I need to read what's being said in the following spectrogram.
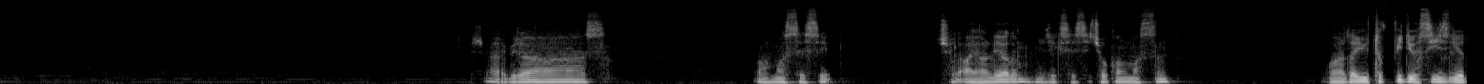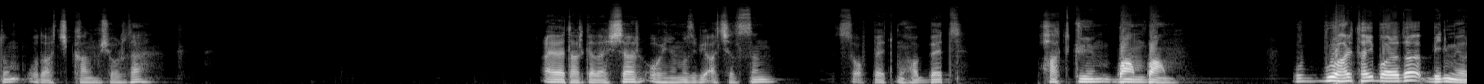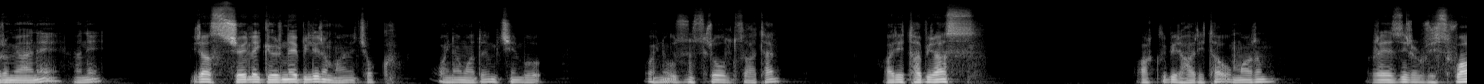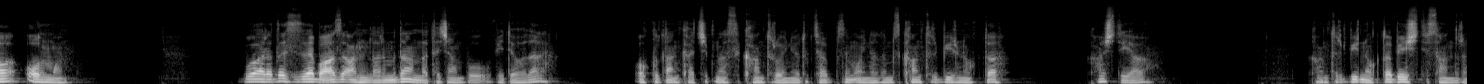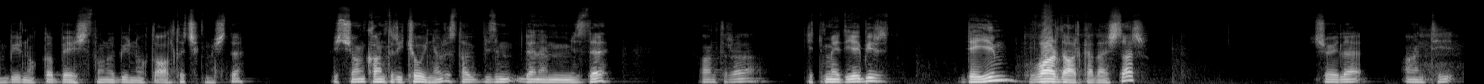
Şöyle biraz normal sesi şöyle ayarlayalım. Müzik sesi çok olmasın. Bu arada YouTube videosu izliyordum. O da açık kalmış orada. Evet arkadaşlar oyunumuz bir açılsın. Sohbet, muhabbet. Pat güm bam bam. Bu, bu haritayı bu arada bilmiyorum yani. Hani biraz şöyle görünebilirim hani çok oynamadığım için bu oyunu uzun süre oldu zaten. Harita biraz farklı bir harita. Umarım rezil rüsva olmam. Bu arada size bazı anılarımı da anlatacağım bu videoda. Okuldan kaçıp nasıl Counter oynuyorduk. Tabii bizim oynadığımız Counter 1 nokta kaçtı ya? Counter 1.5'ti sanırım. 1.5 sonra 1.6 çıkmıştı. Biz şu an Counter 2 oynuyoruz. Tabii bizim dönemimizde Counter'a gitme diye bir deyim vardı arkadaşlar. Şöyle anti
